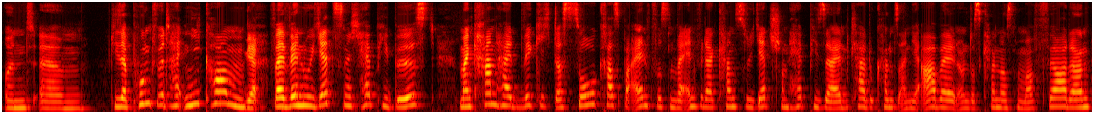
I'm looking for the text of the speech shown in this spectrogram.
Und ähm, dieser Punkt wird halt nie kommen. Ja. Weil wenn du jetzt nicht happy bist, man kann halt wirklich das so krass beeinflussen, weil entweder kannst du jetzt schon happy sein, klar, du kannst an dir arbeiten und das kann das nochmal fördern,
